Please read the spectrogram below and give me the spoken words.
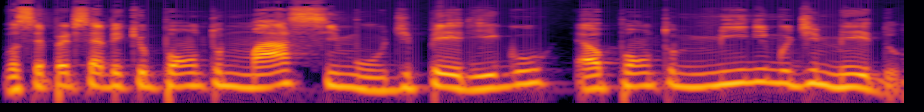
Você percebe que o ponto máximo de perigo é o ponto mínimo de medo.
